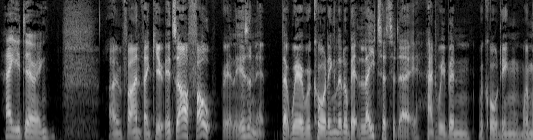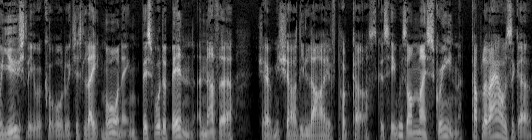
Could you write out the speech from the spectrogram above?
how you doing? I'm fine, thank you. It's our fault, really, isn't it? That we're recording a little bit later today. Had we been recording when we usually record, which is late morning, this would have been another Jeremy Chardy live podcast because he was on my screen a couple of hours ago.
